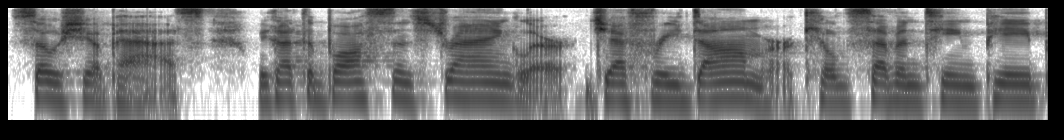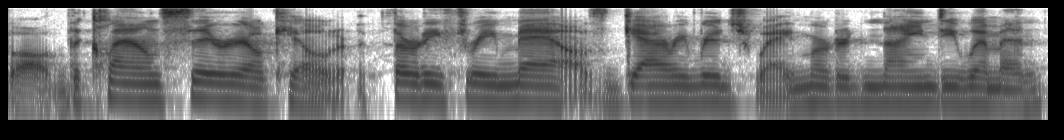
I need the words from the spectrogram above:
sociopaths. We got the Boston Strangler, Jeffrey Dahmer, killed 17 people, the clown serial killer, 33 males, Gary Ridgway, murdered 90 women,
